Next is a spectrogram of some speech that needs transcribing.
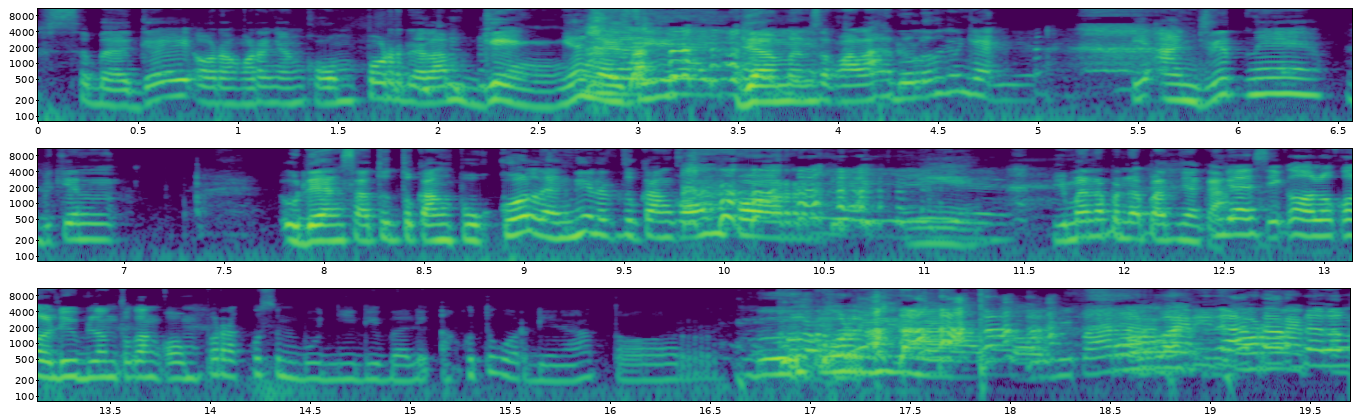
sebagai orang-orang yang kompor dalam geng ya nggak sih? Zaman sekolah dulu kan kayak Ih anjrit nih bikin udah yang satu tukang pukul yang ini ada tukang kompor. Nih gimana pendapatnya kak? Enggak sih kalau kalau dibilang tukang kompor aku sembunyi di balik. Aku tuh koordinator. Koordinator. Lebih parah. Koordinator dalam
